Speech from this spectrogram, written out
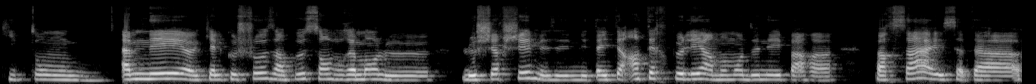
qui t'ont amené euh, quelque chose un peu sans vraiment le, le chercher, mais, mais tu été interpellé à un moment donné par, euh, par ça et ça t'a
